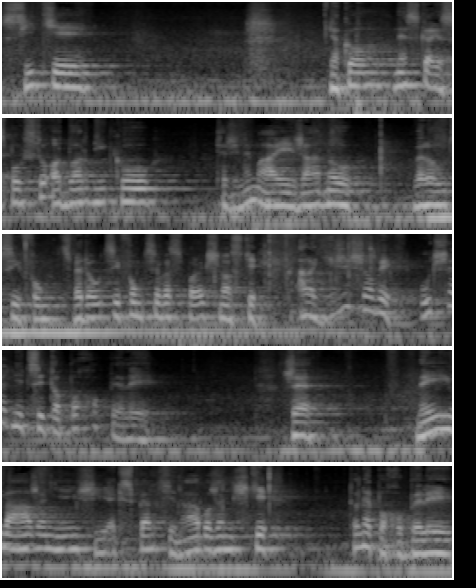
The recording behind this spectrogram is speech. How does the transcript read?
síti. Jako dneska je spoustu odborníků, kteří nemají žádnou vedoucí funkci, vedoucí funkci ve společnosti. Ale Ježíšovi učedníci to pochopili, že nejváženější experti náboženští to nepochopili,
